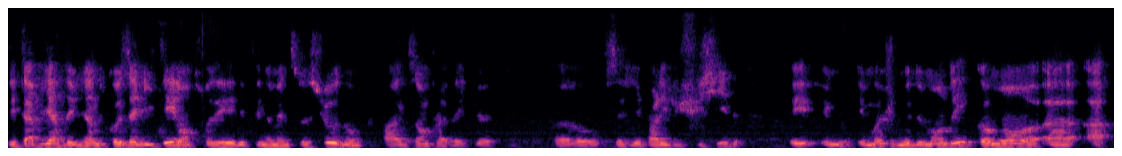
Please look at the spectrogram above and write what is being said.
d'établir des liens de causalité entre des, phénomènes sociaux. Donc, par exemple, avec euh, vous aviez parlé du suicide, et, moi je me demandais comment, à,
